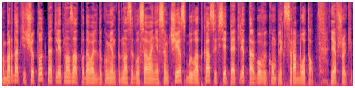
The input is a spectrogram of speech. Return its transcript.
Бардак еще тот. Пять лет назад подавали документы на согласование с МЧС. Был отказ, и все пять лет торговый комплекс сработал. Я в шоке.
